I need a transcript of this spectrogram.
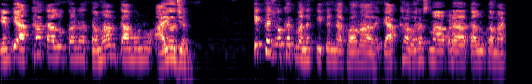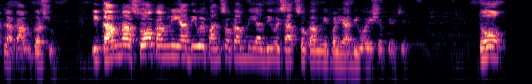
કેમ કે આખા તાલુકાના તમામ કામોનું આયોજન એક જ વખતમાં નક્કી કરી નાખવામાં આવે કે આખા વર્ષમાં આપણા તાલુકામાં આટલા કામ કરશું. એ કામમાં સો કામની યાદી હોય, પાંચસો કામની યાદી હોય, સાતસો કામની પણ યાદી હોઈ શકે છે. તો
